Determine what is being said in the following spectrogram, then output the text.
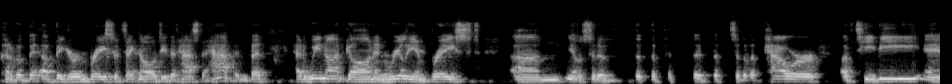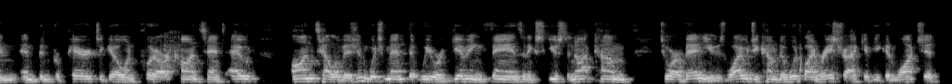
kind of a, a, bigger embrace of technology that has to happen. But had we not gone and really embraced, um, you know, sort of the, the, the, the, sort of the power of TV and and been prepared to go and put our content out on television, which meant that we were giving fans an excuse to not come to our venues. Why would you come to Woodbine Racetrack if you can watch it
